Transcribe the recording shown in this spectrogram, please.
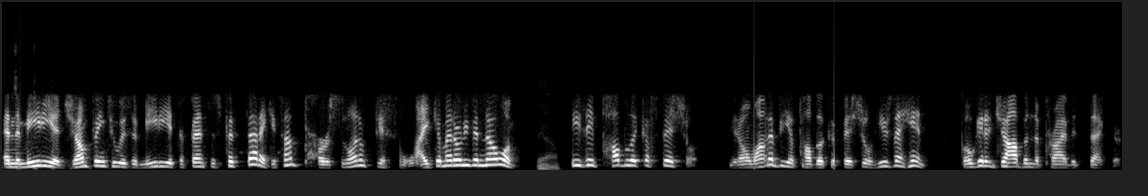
and the media jumping to his immediate defense is pathetic. It's not personal. I don't dislike him. I don't even know him. Yeah. He's a public official. You don't want to be a public official. Here's a hint go get a job in the private sector.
